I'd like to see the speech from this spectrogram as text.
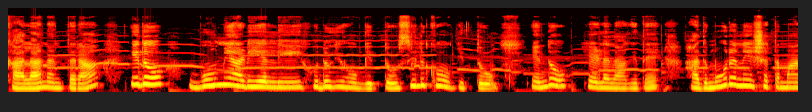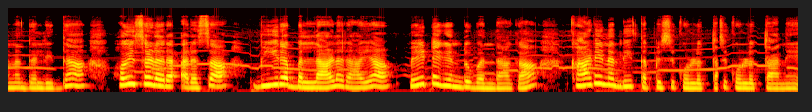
ಕಾಲಾನಂತರ ಇದು ಭೂಮಿ ಅಡಿಯಲ್ಲಿ ಹುದುಗಿ ಹೋಗಿತ್ತು, ಸಿಲುಕು ಹೋಗಿತ್ತು ಎಂದು ಹೇಳಲಾಗಿದೆ. ಹದಿಮೂರನೇ ಶತಮಾನದಲ್ಲಿದ್ದ ಹೊಯ್ಸಳರ ಅರಸ ವೀರಬಲ್ಲಾಳರಾಯ ಬೇಟೆಗೆಂದು ಬಂದಾಗ ಕಾಡಿನಲ್ಲಿ ತಪ್ಪಿಸಿಕೊಳ್ಳುತ್ತಾನೆ.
